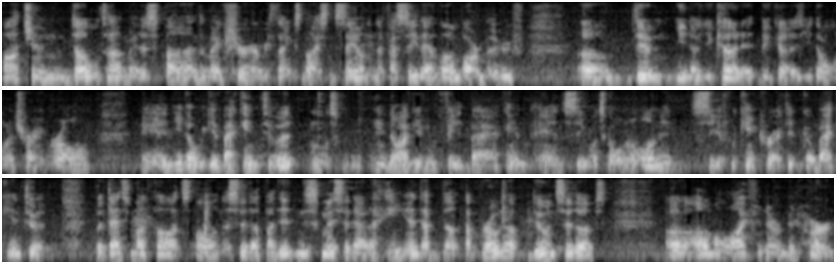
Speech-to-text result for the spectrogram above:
watching double time at his spine to make sure everything's nice and sound. And if I see that lumbar move, um, then you know you cut it because you don't want to train wrong. And you know we get back into it once you know I give them feedback and and see what's going on and see if we can't correct it go back into it. But that's my thoughts on the sit-up. I didn't dismiss it out of hand. I've done I've grown up doing sit-ups uh, all my life and never been hurt.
